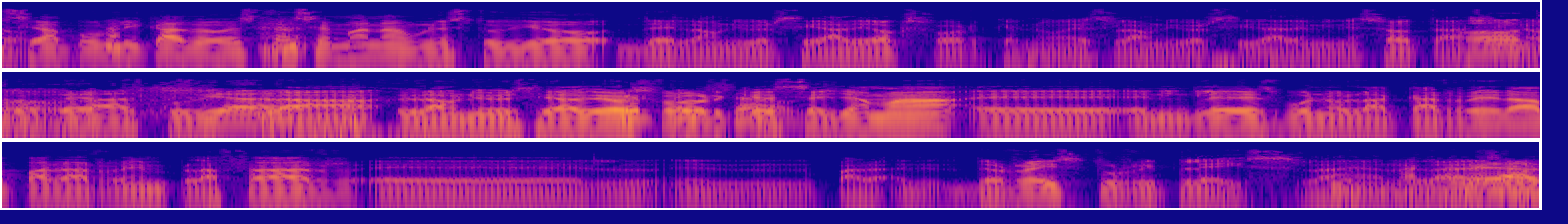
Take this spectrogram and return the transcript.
se ha, publicado esta semana un estudio de la Universidad de Oxford, que no es la Universidad de Minnesota, Otro que a estudiar. La, la Universidad de Oxford, que se llama eh, en inglés, bueno, la carrera para reemplazar eh, el, para, The Race to Replace. La, carrera,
